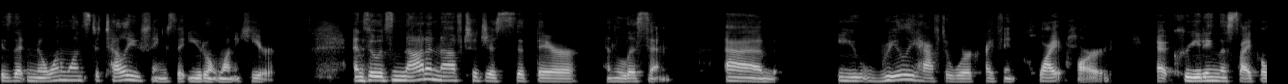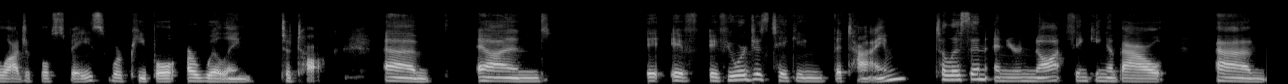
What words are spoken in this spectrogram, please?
is that no one wants to tell you things that you don't want to hear. And so it's not enough to just sit there and listen. Um, you really have to work i think quite hard at creating the psychological space where people are willing to talk. Um, and if if you're just taking the time to listen and you're not thinking about um,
